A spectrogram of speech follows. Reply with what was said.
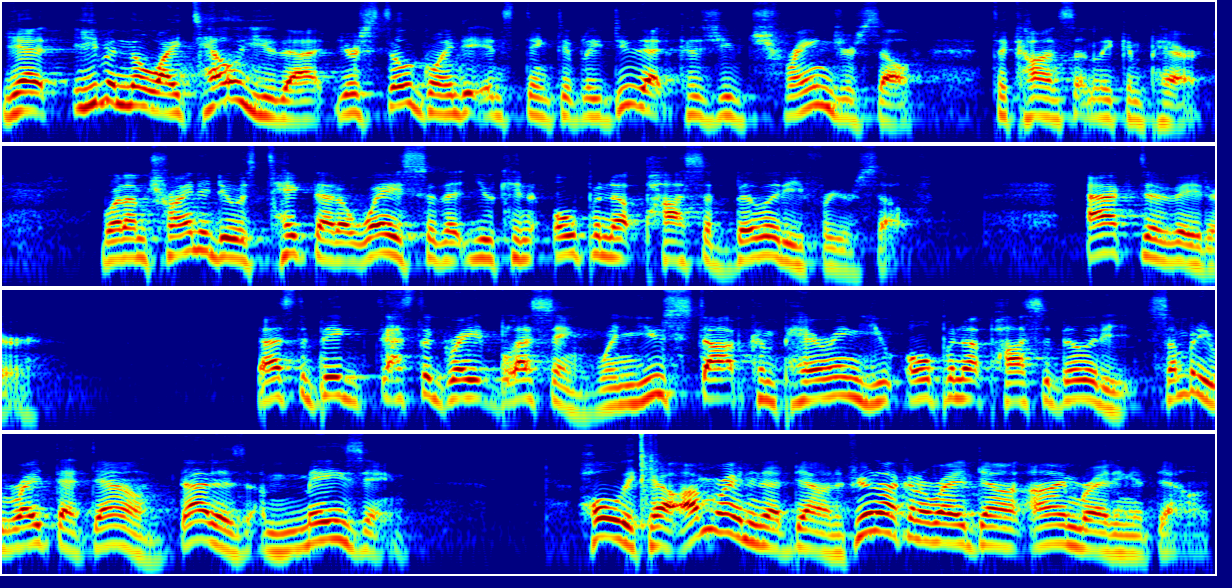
Yet, even though I tell you that, you're still going to instinctively do that because you've trained yourself to constantly compare. What I'm trying to do is take that away so that you can open up possibility for yourself. Activator. That's the big, that's the great blessing. When you stop comparing, you open up possibility. Somebody write that down. That is amazing. Holy cow, I'm writing that down. If you're not going to write it down, I'm writing it down.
